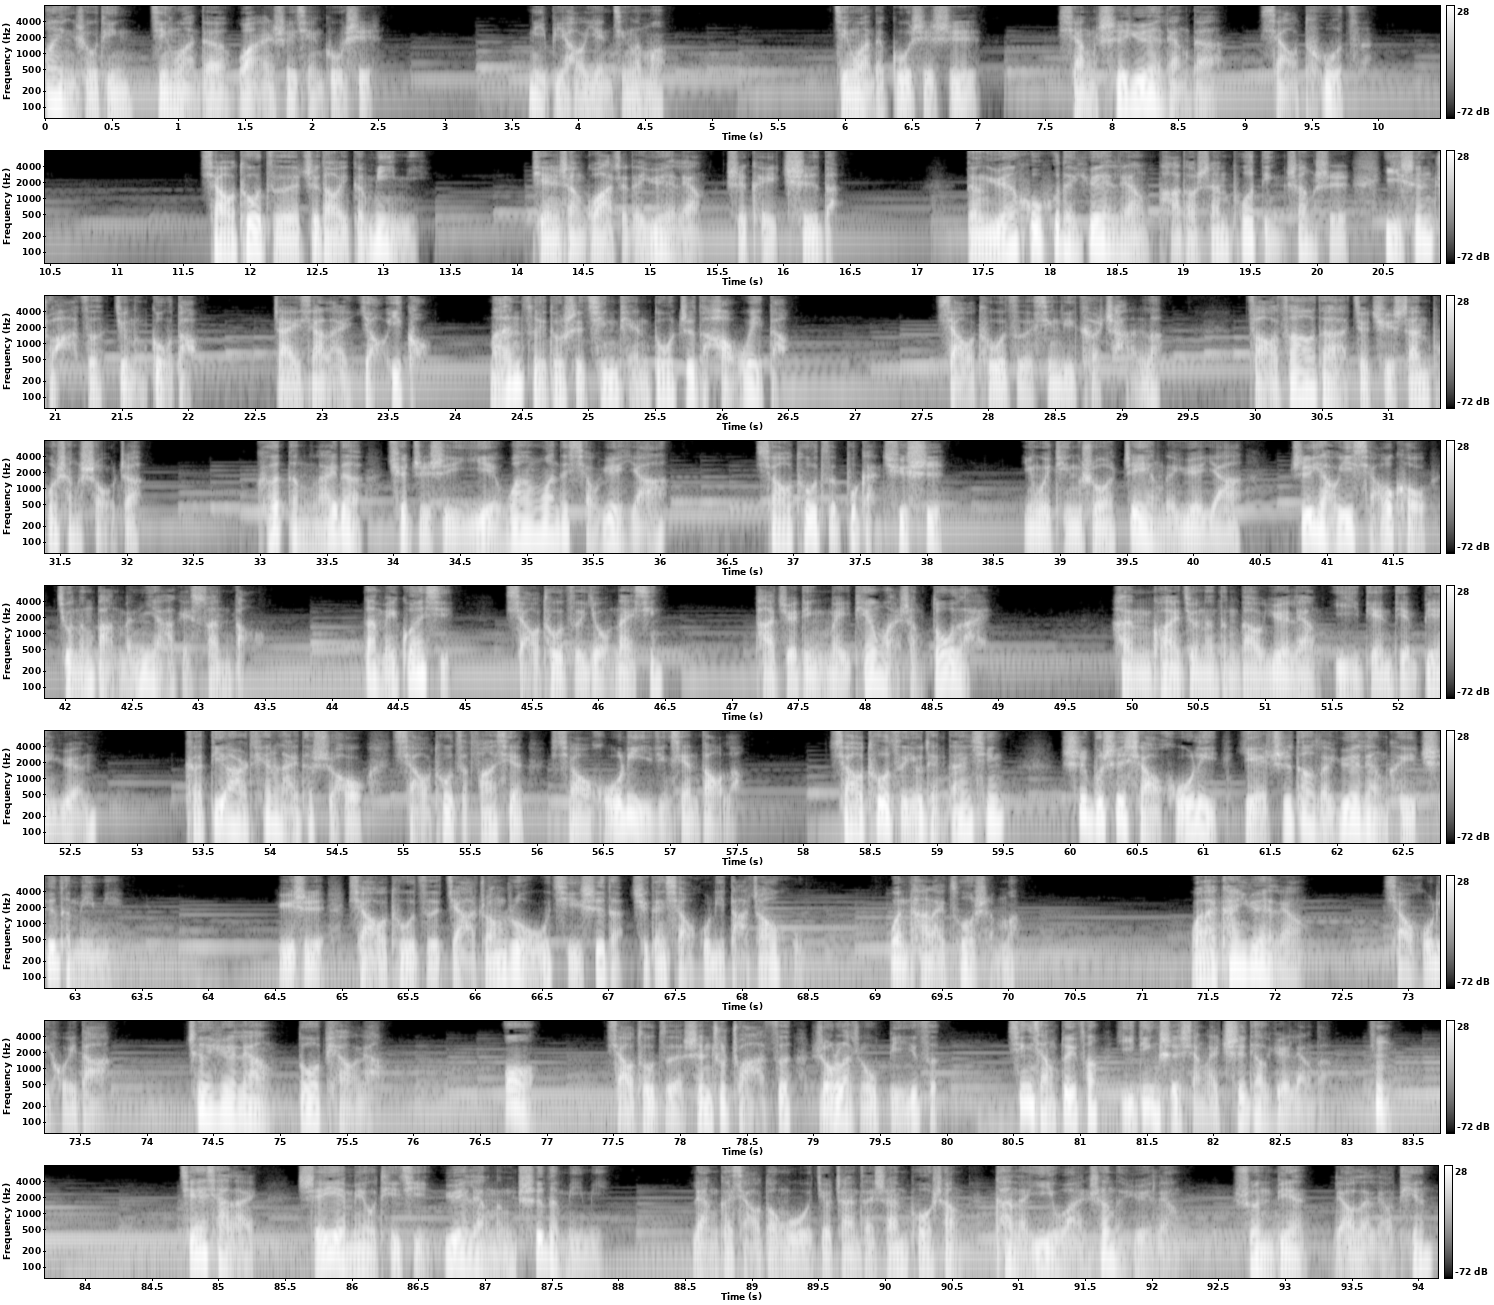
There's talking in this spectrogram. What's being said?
欢迎收听今晚的晚安睡前故事。你闭好眼睛了吗？今晚的故事是想吃月亮的小兔子。小兔子知道一个秘密：天上挂着的月亮是可以吃的。等圆乎乎的月亮爬到山坡顶上时，一伸爪子就能够到，摘下来咬一口，满嘴都是清甜多汁的好味道。小兔子心里可馋了，早早的就去山坡上守着，可等来的却只是一叶弯弯的小月牙。小兔子不敢去试，因为听说这样的月牙，只咬一小口就能把门牙给酸倒。但没关系，小兔子有耐心。它决定每天晚上都来，很快就能等到月亮一点点变圆。可第二天来的时候，小兔子发现小狐狸已经先到了。小兔子有点担心，是不是小狐狸也知道了月亮可以吃的秘密？于是小兔子假装若无其事的去跟小狐狸打招呼，问他来做什么。我来看月亮。小狐狸回答：“这月亮多漂亮！”哦。小兔子伸出爪子揉了揉鼻子，心想对方一定是想来吃掉月亮的。哼！接下来谁也没有提起月亮能吃的秘密，两个小动物就站在山坡上看了一晚上的月亮，顺便聊了聊天，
